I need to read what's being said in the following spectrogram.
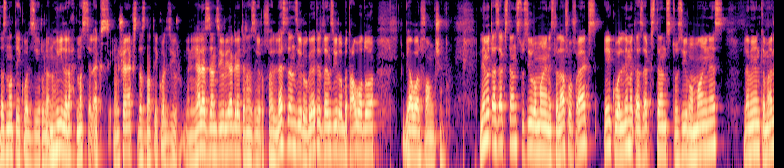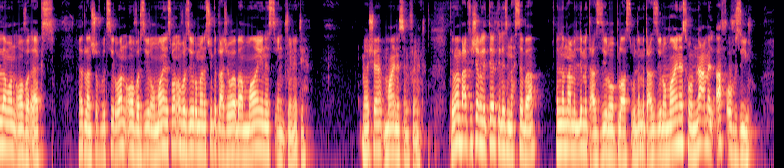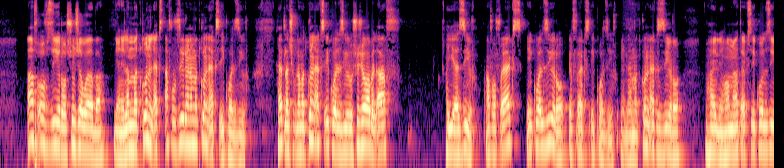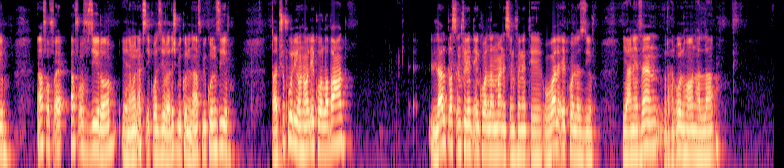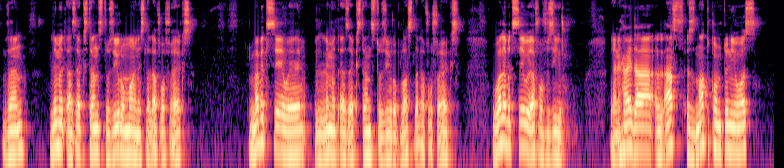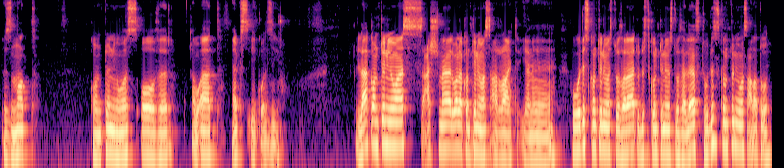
does not equal 0 لأنه هي اللي راح تمثل x يعني شو x does not equal 0 يعني يا less than 0 يا greater than 0 فال less than 0 greater than 0 بتعوضه بأول function limit as x tends to 0 minus the f of x equal limit as x tends to 0 minus لمين كمان ل 1 over x هات لنشوف بتصير 1 over 0 minus 1 over 0 minus شو بيطلع جوابها؟ minus infinity ماشي؟ minus infinity كمان بعد في شغلة ثالثه لازم نحسبها. قلنا بنعمل limit على ال zero plus وال limit على ال zero minus هو بنعمل f of zero f of zero شو جوابها؟ يعني لما تكون ال x f of zero لما تكون ال x equal zero هات لنشوف لما تكون ال x equal zero شو جواب ال f هي zero f of x equal zero f x equal zero يعني لما تكون ال x zero هاي اللي هون معناتها x equal zero f of f of 0 يعني when x equal 0 قديش بيكون ال f بيكون 0 طيب شوفوا لي هون هول equal لبعض. لا ال plus infinity equal لل minus infinity ولا equal لل zero يعني then رح نقول هون هلا then limit as x tends to 0 minus لل f of x. ما بتساوي limit as x tends to 0 plus لل f of x ولا بتساوي f of 0 يعني هيدا ال f is not continuous is not continuous over أو at x equals 0 لا continuous على الشمال ولا continuous على ال right يعني هو discontinuous to the right و discontinuous to the left و discontinuous على طول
